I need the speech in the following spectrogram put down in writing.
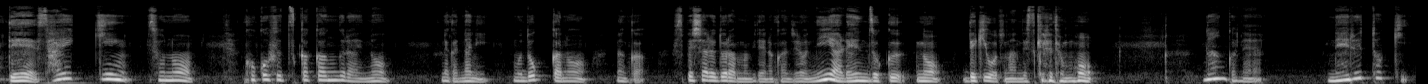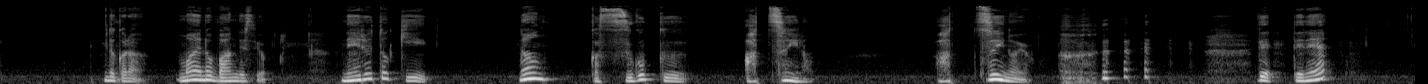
で、最近、その、ここ2日間ぐらいの、なんか何？もうどっかの、なんか、スペシャルドラマみたいな感じの2夜連続の出来事なんですけれども、なんかね、寝るとき、だから前の晩ですよ。寝るとき、なんかすごく暑いの。暑いのよ。で、でね、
